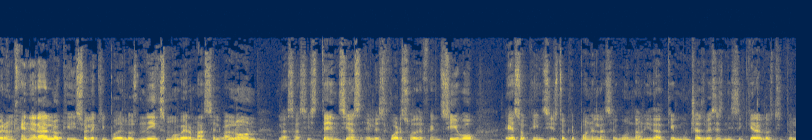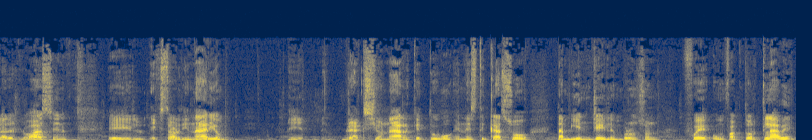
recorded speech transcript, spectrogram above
Pero en general lo que hizo el equipo de los Knicks, mover más el balón, las asistencias, el esfuerzo defensivo, eso que insisto que pone la segunda unidad que muchas veces ni siquiera los titulares lo hacen, el extraordinario eh, reaccionar que tuvo en este caso también Jalen Bronson fue un factor clave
